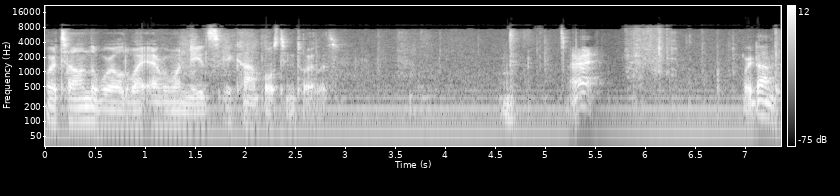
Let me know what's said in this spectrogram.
or telling the world why everyone needs a composting toilet. All right. We're done. So,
